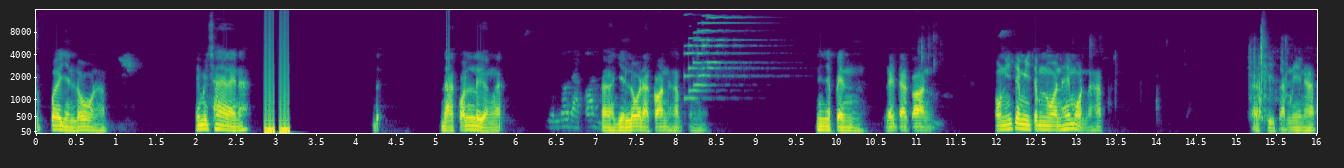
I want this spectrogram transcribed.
ซุปเปอร์เยลโล่นะครับเอ้ยไม่ใช่อะไรนะดดากอนเหลืองอะเยลโล่ดากอนเออเยลโล่ดากอนครับตรงนี้นี่จะเป็นเลดดากอน ตรงนี้จะมีจำนวนให้หมดนะครับ ก็ฉีดแบบนี้นะครับ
